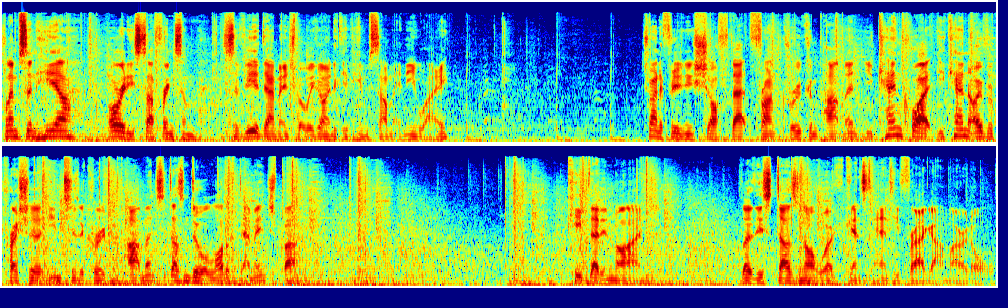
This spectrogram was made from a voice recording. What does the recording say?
Clemson here, already suffering some severe damage, but we're going to give him some anyway. Trying to finish off that front crew compartment. You can quite, you can overpressure into the crew compartments. It doesn't do a lot of damage, but keep that in mind. Though this does not work against anti-frag armor at all.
